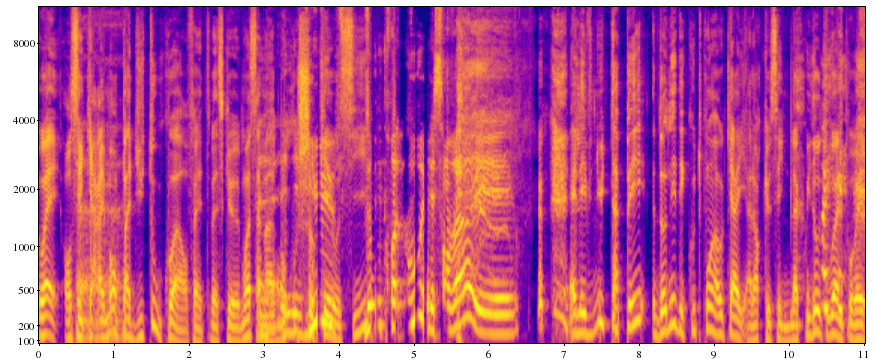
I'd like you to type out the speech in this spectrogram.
Ouais, on sait euh, carrément pas du tout quoi en fait, parce que moi ça m'a beaucoup choqué aussi. Donner trois coups, elle s'en va et elle est venue taper, donner des coups de poing à Hawkeye, alors que c'est une Black Widow, tu vois, elle pourrait,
